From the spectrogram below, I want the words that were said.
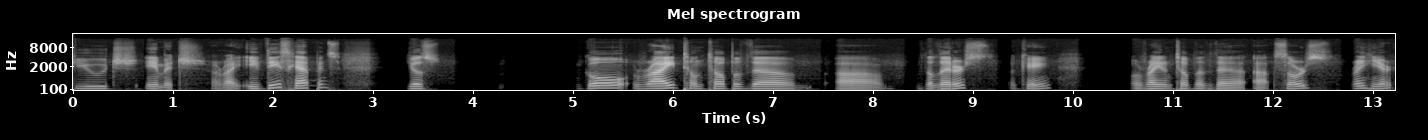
huge image all right if this happens just go right on top of the uh, the letters okay? Or right on top of the uh, source right here.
